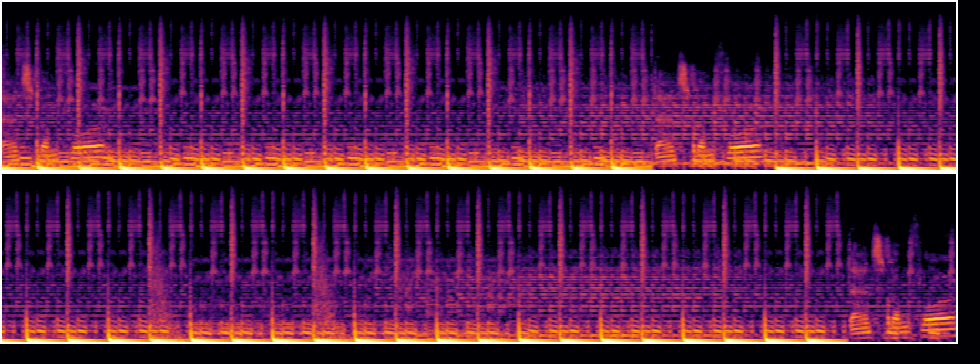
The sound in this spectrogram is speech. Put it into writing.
dance on the floor. Dance on the floor. Dancing on the floor.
